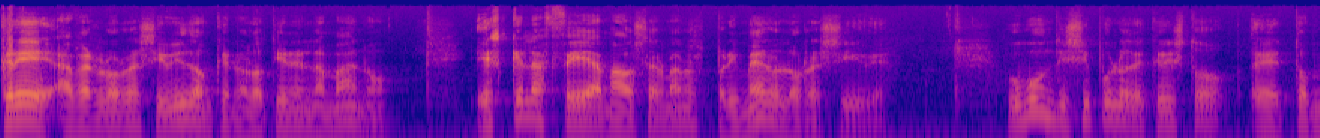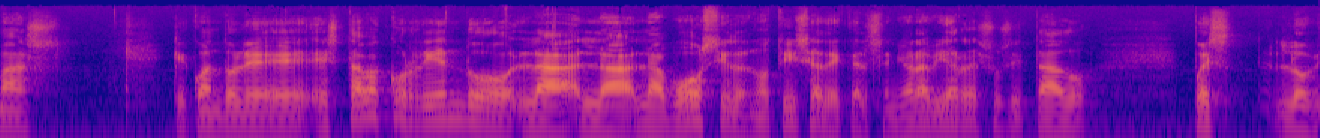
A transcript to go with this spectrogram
cree haberlo recibido aunque no lo tiene en la mano. Es que la fe, amados hermanos, primero lo recibe. Hubo un discípulo de Cristo, eh, Tomás, que cuando le estaba corriendo la, voz y la noticia de que el Señor había resucitado, pues lo,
